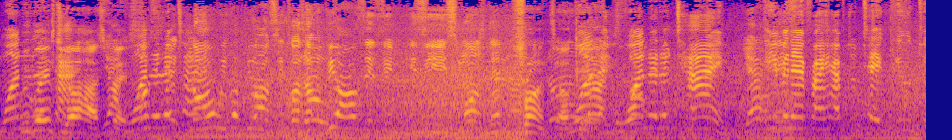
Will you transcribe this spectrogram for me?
One we're going to your house Yeah, first. One at a time. No, we go Pio house because the Pio house is, is, is small. Then Front, One, okay. one at a time. Yeah, Even if I have to take you to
